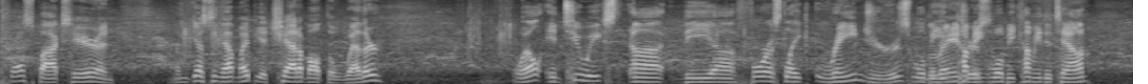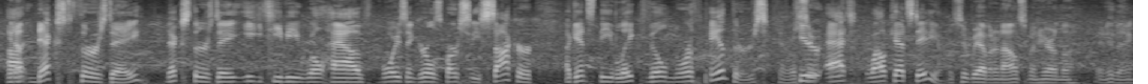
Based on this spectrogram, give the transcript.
press box here, and I'm guessing that might be a chat about the weather. Well, in two weeks, uh, the uh, Forest Lake Rangers will The be Rangers. coming. Will be coming to town. Uh, next Thursday, next Thursday, ETV will have boys and girls varsity soccer against the Lakeville North Panthers let's here see. at Wildcat Stadium. Let's see if we have an announcement here on the anything.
